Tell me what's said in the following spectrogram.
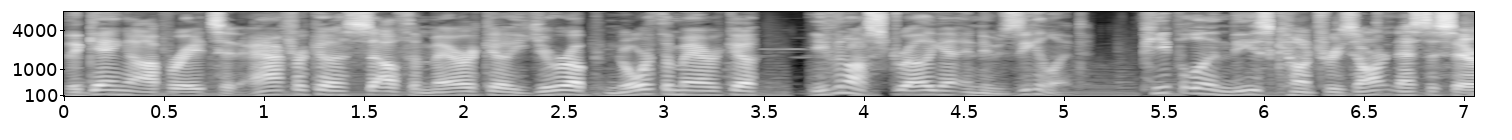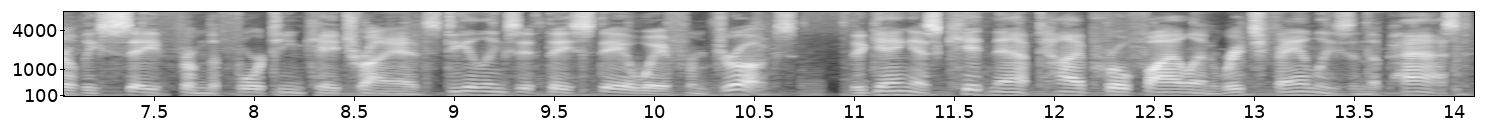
The gang operates in Africa, South America, Europe, North America, even Australia and New Zealand. People in these countries aren't necessarily safe from the 14K Triad's dealings if they stay away from drugs. The gang has kidnapped high-profile and rich families in the past,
